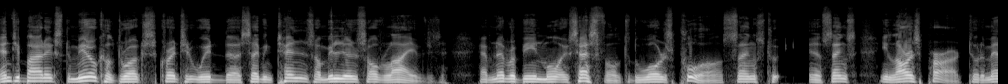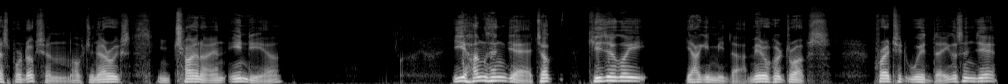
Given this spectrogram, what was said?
Antibiotics, the miracle drugs credited with uh, saving tens of millions of lives, have never been more accessible to the world's poor thanks to uh, thanks in large part to the mass production of generics in China and India. 이 항생제, 즉 기적의 약입니다. Miracle drugs credited with 이것은 이제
